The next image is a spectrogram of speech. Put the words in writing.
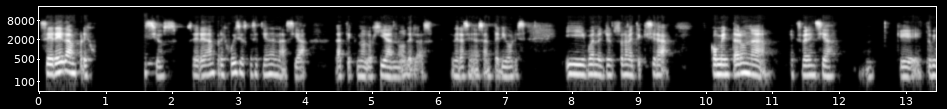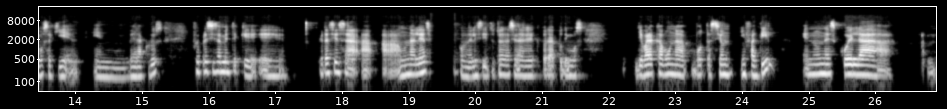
se heredan prejuicios, se heredan prejuicios que se tienen hacia la tecnología, ¿no? De las generaciones anteriores. Y bueno, yo solamente quisiera comentar una experiencia que tuvimos aquí en, Veracruz. Fue precisamente que eh, gracias a, una alianza con el Instituto Nacional Electoral pudimos llevar a cabo una votación infantil en una escuela um,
